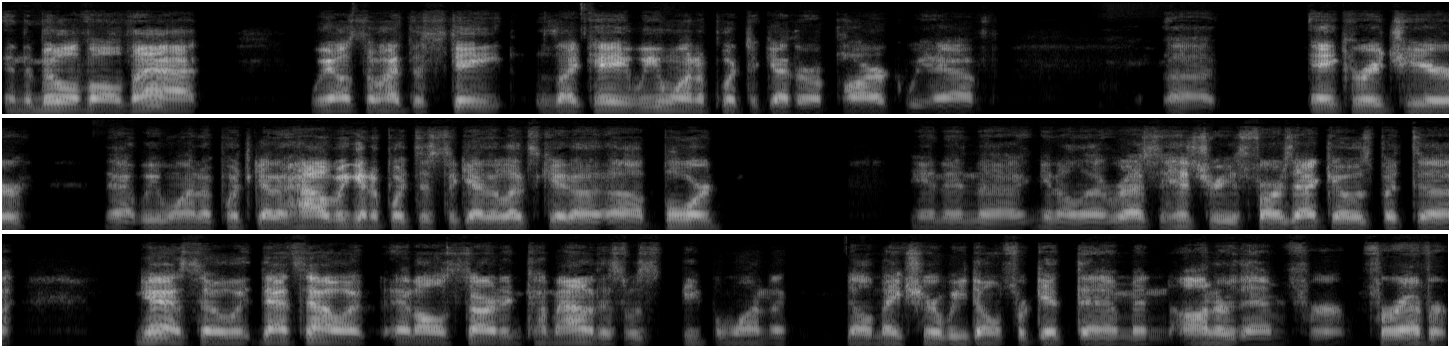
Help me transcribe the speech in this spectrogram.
in the middle of all that we also had the state was like hey we want to put together a park. We have uh, acreage here that we want to put together. How are we going to put this together? Let's get a, a board, and then uh, you know the rest of history as far as that goes. But uh, yeah, so that's how it, it all started. And come out of this was people want to you know make sure we don't forget them and honor them for forever.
